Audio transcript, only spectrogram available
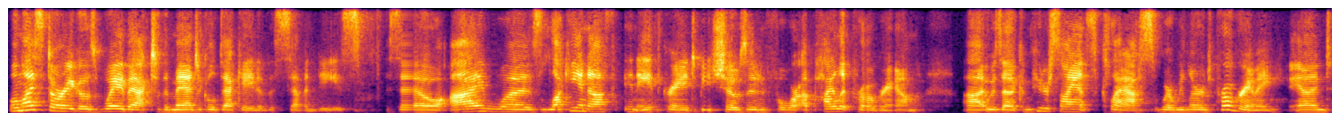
Well, my story goes way back to the magical decade of the 70s. So I was lucky enough in eighth grade to be chosen for a pilot program. Uh, it was a computer science class where we learned programming and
